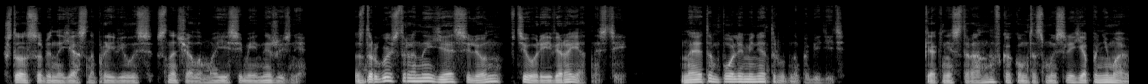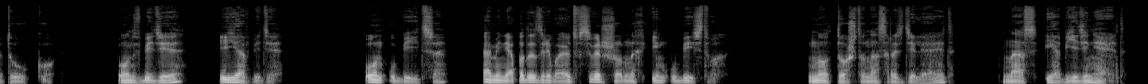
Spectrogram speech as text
что особенно ясно проявилось с начала моей семейной жизни. С другой стороны, я силен в теории вероятностей. На этом поле меня трудно победить. Как ни странно, в каком-то смысле я понимаю Туукку. Он в беде, и я в беде. Он убийца, а меня подозревают в совершенных им убийствах. Но то, что нас разделяет, нас и объединяет.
